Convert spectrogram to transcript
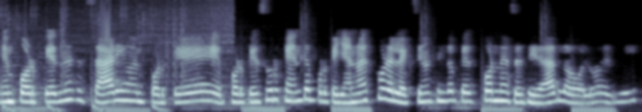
en por qué es necesario, en por qué, por qué es urgente, porque ya no es por elección, siento que es por necesidad, lo vuelvo a decir.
